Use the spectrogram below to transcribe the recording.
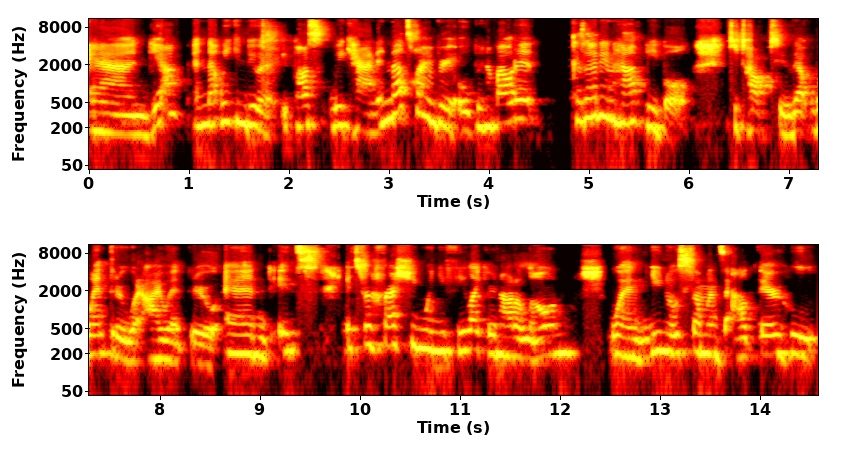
And yeah, and that we can do it. We possibly we can. And that's why I'm very open about it because I didn't have people to talk to that went through what I went through. And it's it's refreshing when you feel like you're not alone, when you know someone's out there who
